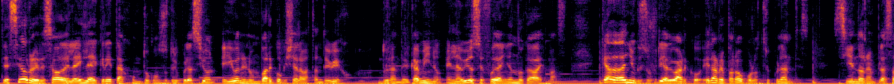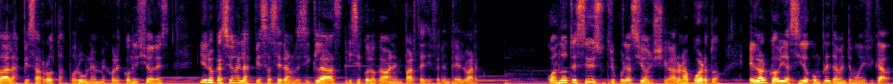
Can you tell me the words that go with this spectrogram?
Teseo regresaba de la isla de Creta junto con su tripulación e iban en un barco que ya era bastante viejo. Durante el camino, el navío se fue dañando cada vez más. Cada daño que sufría el barco era reparado por los tripulantes, siendo reemplazadas las piezas rotas por una en mejores condiciones, y en ocasiones las piezas eran recicladas y se colocaban en partes diferentes del barco. Cuando Teseo y su tripulación llegaron a puerto, el barco había sido completamente modificado.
